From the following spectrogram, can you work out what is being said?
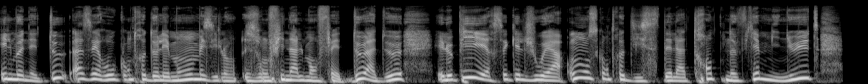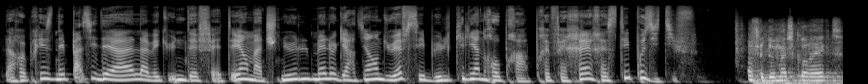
Ils menaient 2 à 0 contre Delémont, mais ils ont, finalement fait 2 à 2. Et le pire, c'est qu'ils jouaient à 11 contre 10 dès la 39e minute. La reprise n'est pas idéale avec une défaite et un match nul, mais le gardien du FC Bull, Kylian Ropra, préférerait rester positif. On fait deux matchs corrects.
